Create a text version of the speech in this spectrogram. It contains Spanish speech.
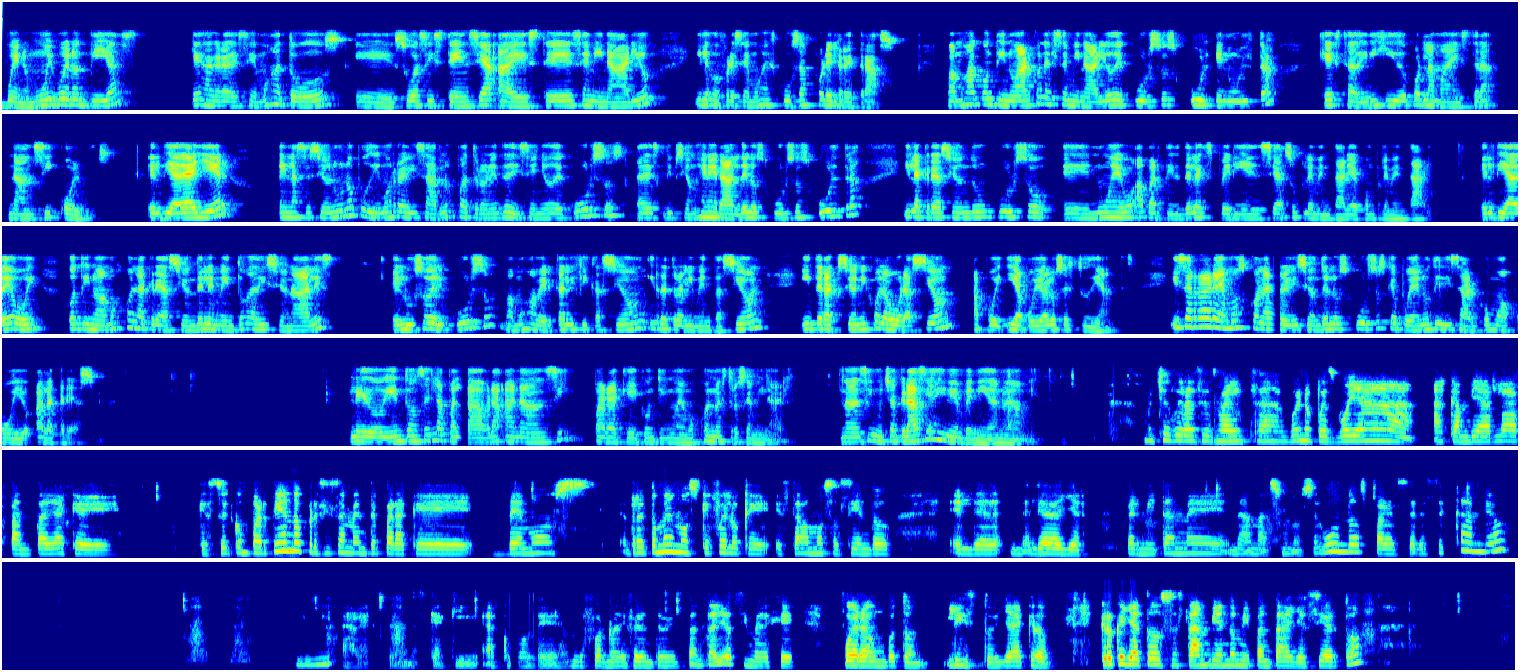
Bueno, muy buenos días. Les agradecemos a todos eh, su asistencia a este seminario y les ofrecemos excusas por el retraso. Vamos a continuar con el seminario de cursos en Ultra que está dirigido por la maestra Nancy Olmos. El día de ayer, en la sesión 1, pudimos revisar los patrones de diseño de cursos, la descripción general de los cursos Ultra y la creación de un curso eh, nuevo a partir de la experiencia suplementaria complementaria. El día de hoy continuamos con la creación de elementos adicionales, el uso del curso, vamos a ver calificación y retroalimentación, interacción y colaboración y apoyo a los estudiantes. Y cerraremos con la revisión de los cursos que pueden utilizar como apoyo a la creación. Le doy entonces la palabra a Nancy para que continuemos con nuestro seminario. Nancy, muchas gracias y bienvenida nuevamente. Muchas gracias, Maritza. Bueno, pues voy a, cambiar la pantalla que, estoy compartiendo precisamente para que vemos, retomemos qué fue lo que estábamos haciendo el, día de ayer. Permítanme nada más unos segundos para hacer este cambio. Y a ver, esperen, es que aquí acomodé de forma diferente mis pantallas y me dejé fuera un botón. Listo, ya quedó. Creo que ya todos están viendo mi pantalla, ¿cierto?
